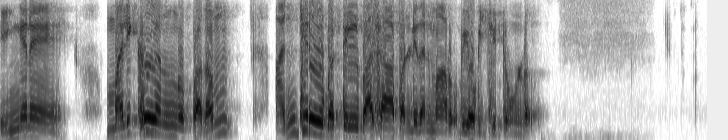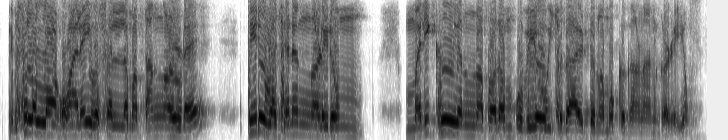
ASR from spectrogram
ഇങ്ങനെ മലിക് എന്ന പദം അഞ്ച് രൂപത്തിൽ ഭാഷാ പണ്ഡിതന്മാർ ഉപയോഗിച്ചിട്ടുണ്ട്. നിബ്സല്ലാഹു അലൈ വസല്ലമ തങ്ങളുടെ തിരുവചനങ്ങളിലും മലിക് എന്ന പദം ഉപയോഗിച്ചതായിട്ട് നമുക്ക് കാണാൻ കഴിയും.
